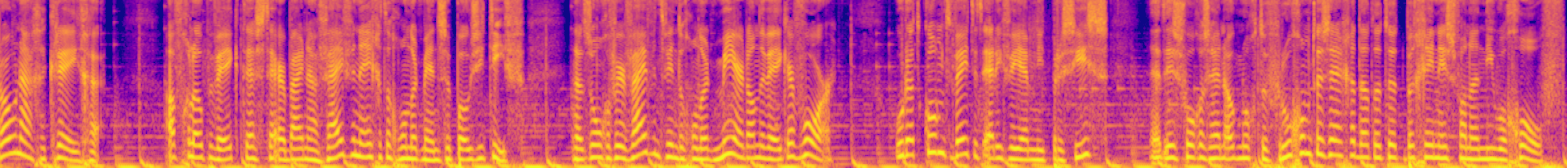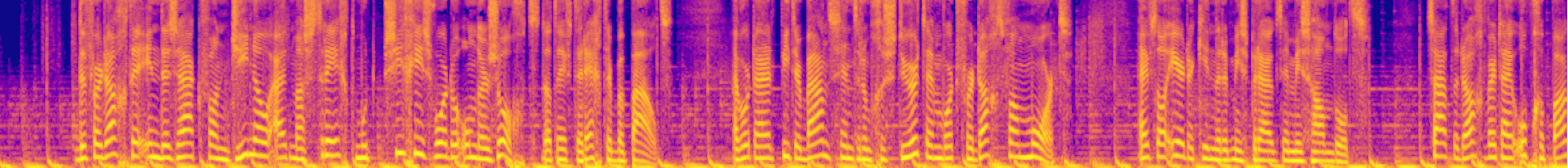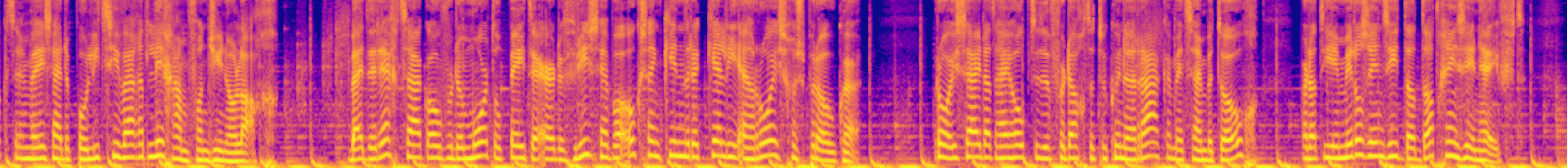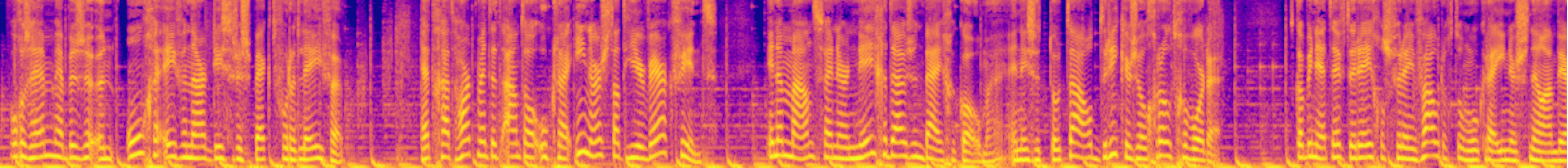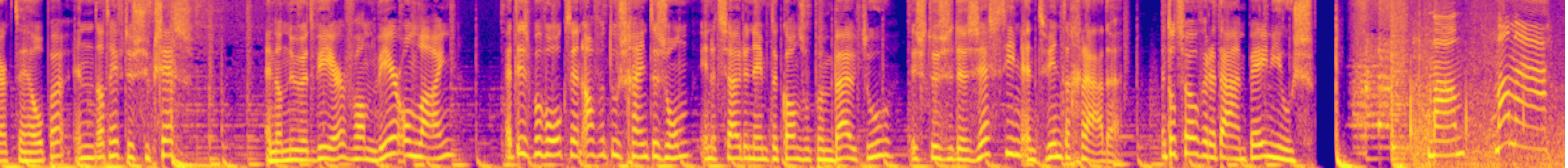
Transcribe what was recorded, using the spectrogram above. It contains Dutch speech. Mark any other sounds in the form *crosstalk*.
corona gekregen. Afgelopen week testten er bijna 9500 mensen positief. Dat is ongeveer 2500 meer dan de week ervoor. Hoe dat komt, weet het RIVM niet precies. Het is volgens hen ook nog te vroeg om te zeggen dat het het begin is van een nieuwe golf. De verdachte in de zaak van Gino uit Maastricht moet psychisch worden onderzocht. Dat heeft de rechter bepaald. Hij wordt naar het Pieter Baan Centrum gestuurd en wordt verdacht van moord. Hij heeft al eerder kinderen misbruikt en mishandeld. Zaterdag werd hij opgepakt en wees hij de politie waar het lichaam van Gino lag. Bij de rechtszaak over de moord op Peter R. de Vries hebben ook zijn kinderen Kelly en Royce gesproken. Royce zei dat hij hoopte de verdachte te kunnen raken met zijn betoog, maar dat hij inmiddels inziet dat dat geen zin heeft. Volgens hem hebben ze een ongeëvenaard disrespect voor het leven. Het gaat hard met het aantal Oekraïners dat hier werk vindt. In een maand zijn er 9000 bijgekomen en is het totaal drie keer zo groot geworden. Kabinet heeft de regels vereenvoudigd om Oekraïners snel aan werk te helpen en dat heeft dus succes. En dan nu het weer van Weer Online. Het is bewolkt en af en toe schijnt de zon. In het zuiden neemt de kans op een bui toe. Het is tussen de 16 en 20 graden. En tot zover het ANP-nieuws. Mam, mama,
